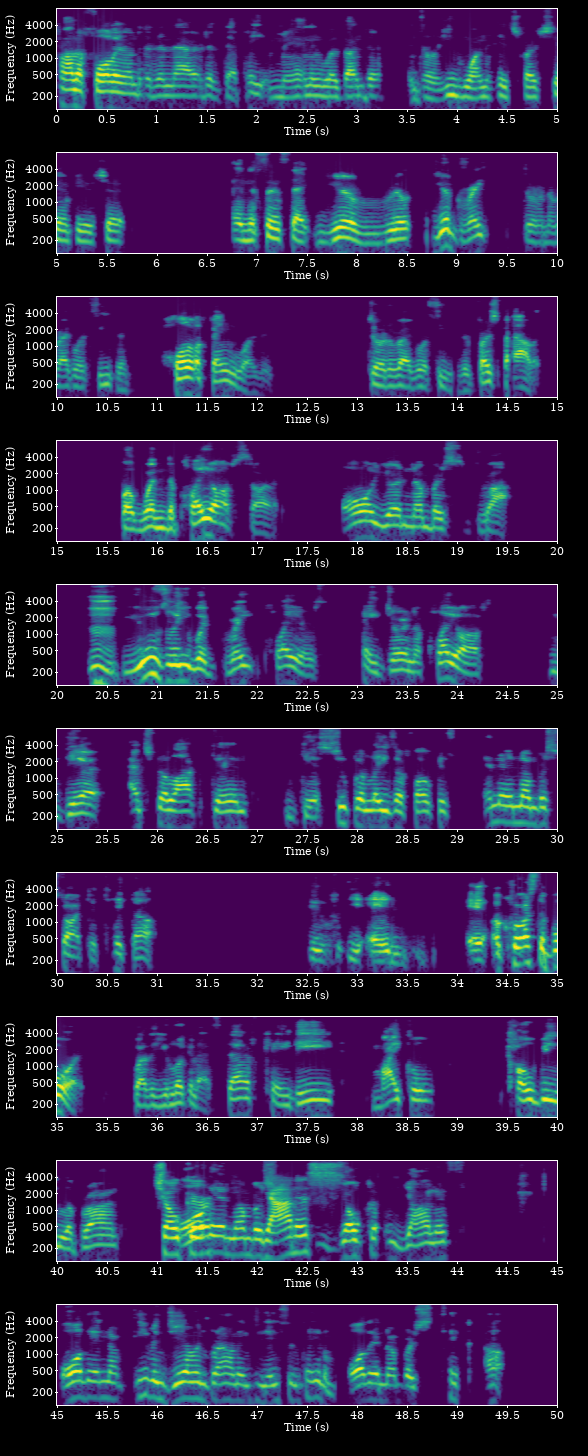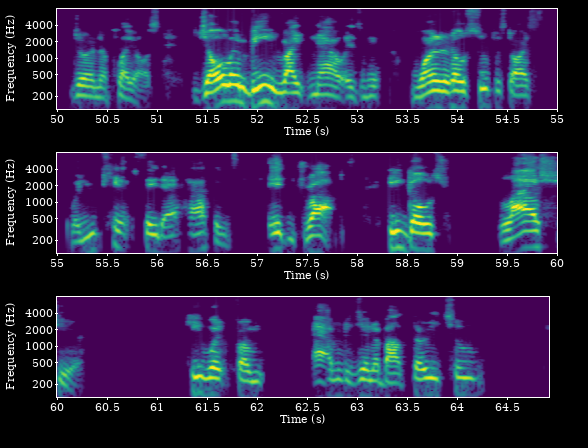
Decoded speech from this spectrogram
kind of falling under the narrative that Peyton Manning was under until he won his first championship. In the sense that you're real, you're great during the regular season. Hall of Fame worthy during the regular season, first ballot. But when the playoffs start, all your numbers drop. Mm. Usually with great players, hey, during the playoffs, they're extra locked in, they're super laser focused, and their numbers start to tick up. And, and, across the board, whether you're looking at Steph, KD, Michael, Kobe, LeBron, Joker, all their numbers, Giannis, Joker, Giannis, all their num- even Jaylen Brown and Jayson Tatum, all their numbers tick up during the playoffs. Joel Embiid right now is one of those superstars where you can't say that happens. It drops. He goes last year. He went from averaging about 32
